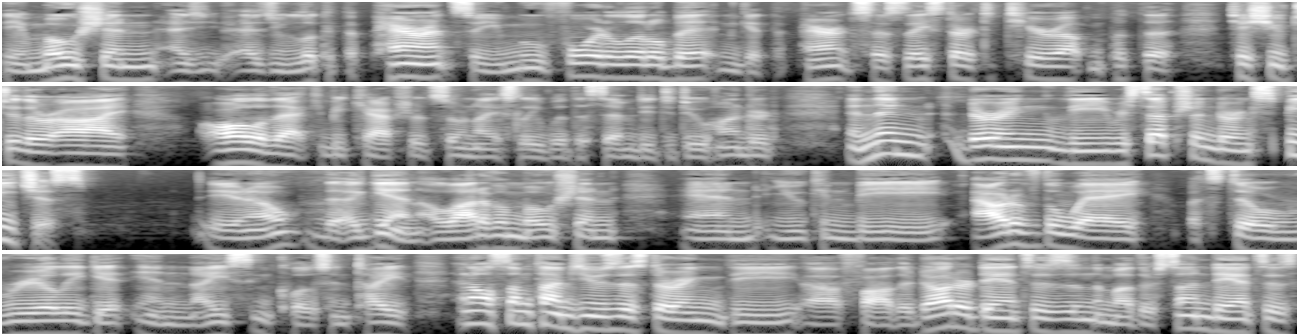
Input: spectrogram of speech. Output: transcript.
the emotion as you, as you look at the parents, so you move forward a little bit and get the parents as they start to tear up and put the tissue to their eye. All of that can be captured so nicely with the 70 to 200. And then during the reception, during speeches, you know, the, again, a lot of emotion, and you can be out of the way but still really get in nice and close and tight. And I'll sometimes use this during the uh, father daughter dances and the mother son dances,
